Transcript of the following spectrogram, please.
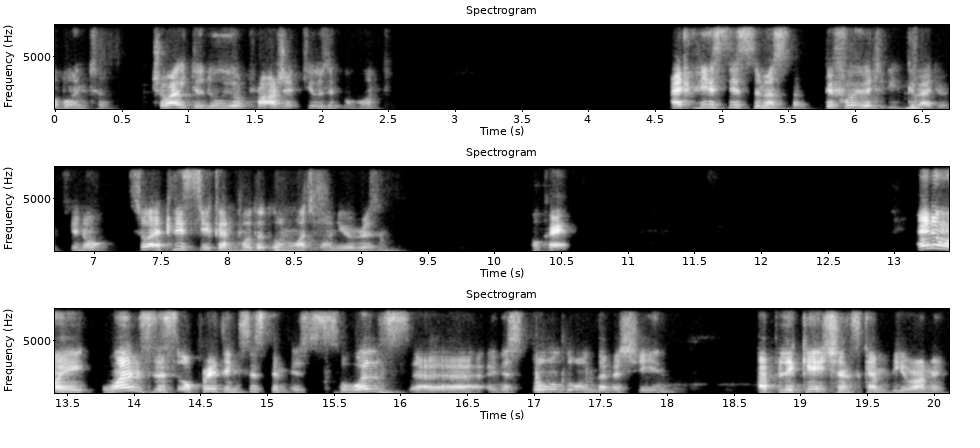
Ubuntu. Try to do your project using Ubuntu. At least this semester, before you graduate, you know? So at least you can put it on what's on your resume. Okay? Anyway, once this operating system is well uh, installed on the machine, applications can be running,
